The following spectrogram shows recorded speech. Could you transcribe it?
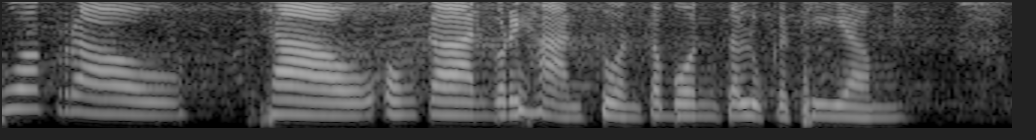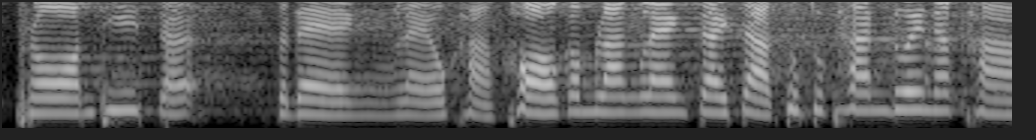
พวกเราชาวองค์การบริหารส่วนตำบลตลุกกระเทียม พร้อมที่จะแสดงแล้วค่ะ ขอกำลังแรงใจจากทุกๆท่านด้วยนะคะ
